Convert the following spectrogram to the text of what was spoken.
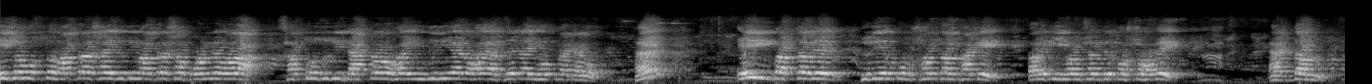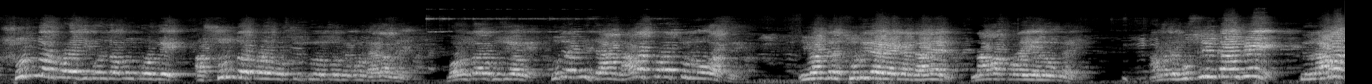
এই সমস্ত মাদ্রাসায় যদি মাদ্রাসা পড়নেওয়ালা ছাত্র যদি ডাক্তারও হয় ইঞ্জিনিয়ার হয়, আর যেটাই হোক না কেন হ্যাঁ? এই বাচ্চাদের যদি এরকম সন্তান থাকে, তাহলে কি ইমাম সাহেবদের কষ্ট হবে? একদম সুন্দর করে জীবন যাপন করবে আর সুন্দর করে মসজিদগুলো চলবে, কোনো ভেড়া নেই। বরং তারা খুশি হবে। খুঁজে আপনি যা নামাজ পড়ার তো লোক আছে। ইমামদের ছুটি দেয় জানেন, নামাজ পড়াইয়া লোক নেই। আমাদের মুসলিম কিন্তু নামাজ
